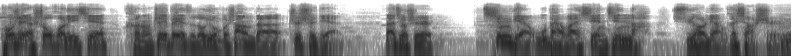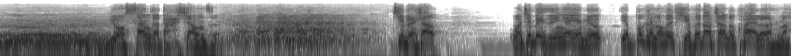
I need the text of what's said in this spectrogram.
同时也收获了一些可能这辈子都用不上的知识点，那就是清点五百万现金呐，需要两个小时，用三个大箱子，基本上。我这辈子应该也没有，也不可能会体会到这样的快乐，是吧？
